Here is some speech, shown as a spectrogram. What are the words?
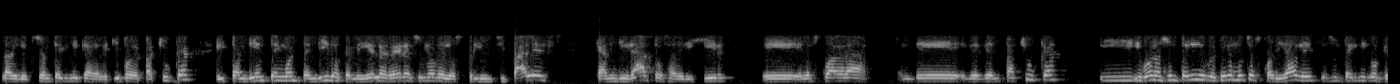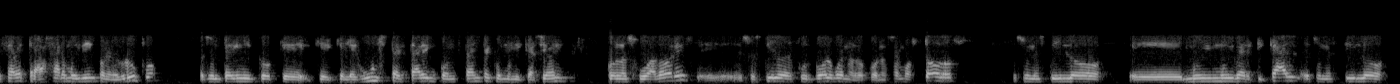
la dirección técnica del equipo de Pachuca. Y también tengo entendido que Miguel Herrera es uno de los principales candidatos a dirigir eh, la escuadra de, del Pachuca. Y, y, bueno, es un técnico que tiene muchas cualidades, es un técnico que sabe trabajar muy bien con el grupo, es un técnico que, que, que le gusta estar en constante comunicación con los jugadores. Eh, su estilo de fútbol, bueno, lo conocemos todos, es un estilo eh, muy, muy vertical, es un estilo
